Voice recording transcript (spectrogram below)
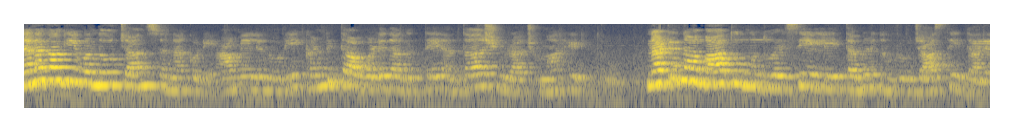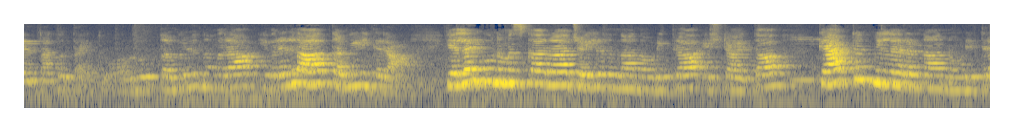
ನನಗಾಗಿ ಒಂದು ಚಾನ್ಸ್ ಅನ್ನ ಕೊಡಿ. ಆಮೇಲೆ ನೋಡಿ, ಖಂಡಿತ ಒಳ್ಳೇದಾಗುತ್ತೆ ಅಂತ ಶಿವರಾಜ್ ಕುಮಾರ್ ಹೇಳಿದ್ರು. ನಟನ ಮಾತು ಮುಂದುವರಿಸಿ ಇಲ್ಲಿ ತಮಿಳಿನವರು ಜಾಸ್ತಿ ಇದ್ದಾರೆ ಅಂತ ಗೊತ್ತಾಯ್ತು. ಅವರು ತಮಿಳಿನವರ ಇವರೆಲ್ಲ ತಮಿಳಿಗರ. ಎಲ್ಲರಿಗೂ ನಮಸ್ಕಾರ. ಜೈಲರನ್ನ ನೋಡಿದ್ರ ಇಷ್ಟ ಆಯ್ತಾ? ಕ್ಯಾಪ್ಟನ್ ಮಿಲ್ಲರ್ ಅನ್ನ ನೋಡಿದ್ರ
